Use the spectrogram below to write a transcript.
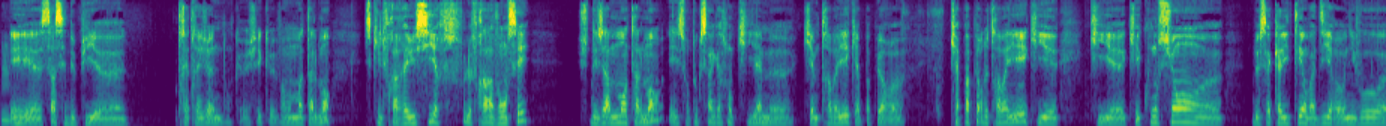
Hmm. Et euh, ça, c'est depuis euh, très très jeune. Donc je sais que vraiment mentalement, ce qu'il fera réussir le fera avancer. Je déjà mentalement et surtout que c'est un garçon qui aime, qui aime travailler, qui a pas peur, qui a pas peur de travailler, qui est, qui, qui est conscient de sa qualité, on va dire, au niveau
